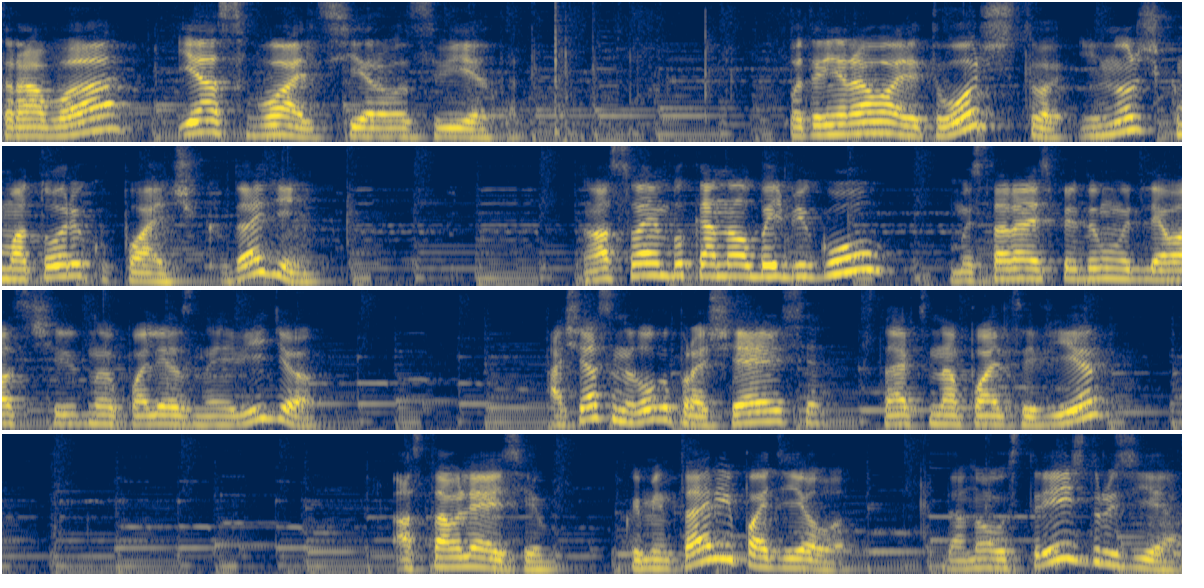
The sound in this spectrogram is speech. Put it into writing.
трава и асфальт серого цвета. Потренировали творчество и немножечко моторику пальчиков, да, День? Ну а с вами был канал Baby Go. Мы старались придумать для вас очередное полезное видео. А сейчас ненадолго прощаемся. Ставьте нам пальцы вверх. оставляйте комментарии по делу. До новых встреч, друзья.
